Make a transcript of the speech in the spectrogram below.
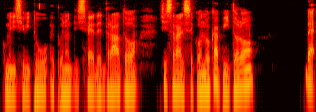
come dicevi tu, e poi non ti sei addentrato, ci sarà il secondo capitolo, beh,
